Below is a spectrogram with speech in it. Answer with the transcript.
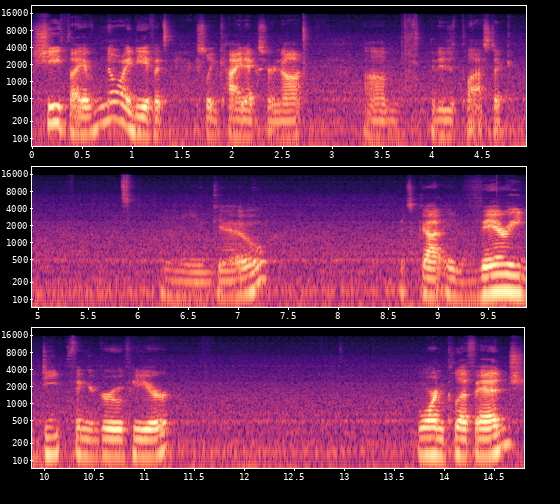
sheath. I have no idea if it's actually Kydex or not. Um, it is plastic. There you go. It's got a very deep finger groove here. Wharncliffe edge.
